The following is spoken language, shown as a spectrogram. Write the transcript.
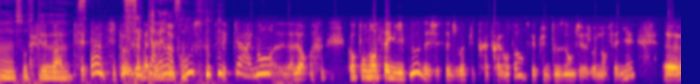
euh, sauf que c'est pas, un petit peu la Madeleine de Proust, c'est carrément. Alors quand on enseigne l'hypnose, et j'essaie de jouer depuis très très longtemps, ça fait plus de 12 ans que j'ai joué de l'enseigner, euh,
